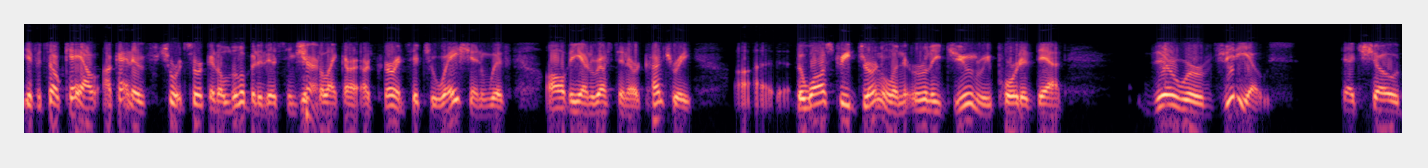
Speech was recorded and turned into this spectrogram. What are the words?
if it's okay, I'll, I'll kind of short circuit a little bit of this and get sure. to like our, our current situation with all the unrest in our country. Uh, the Wall Street Journal in early June reported that there were videos that showed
